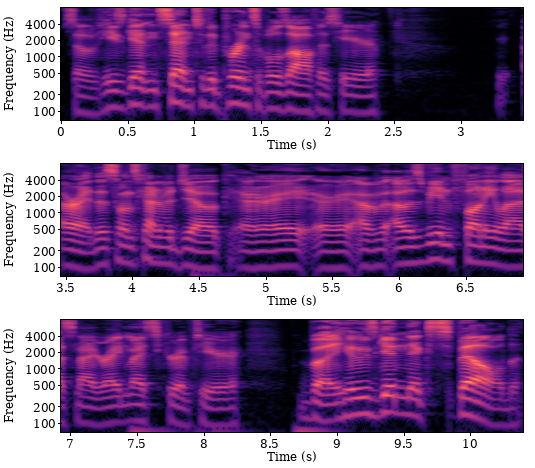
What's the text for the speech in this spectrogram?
So he's getting sent to the principal's office here. All right, this one's kind of a joke. All right, all right. I, I was being funny last night, writing my script here, but who's getting expelled?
